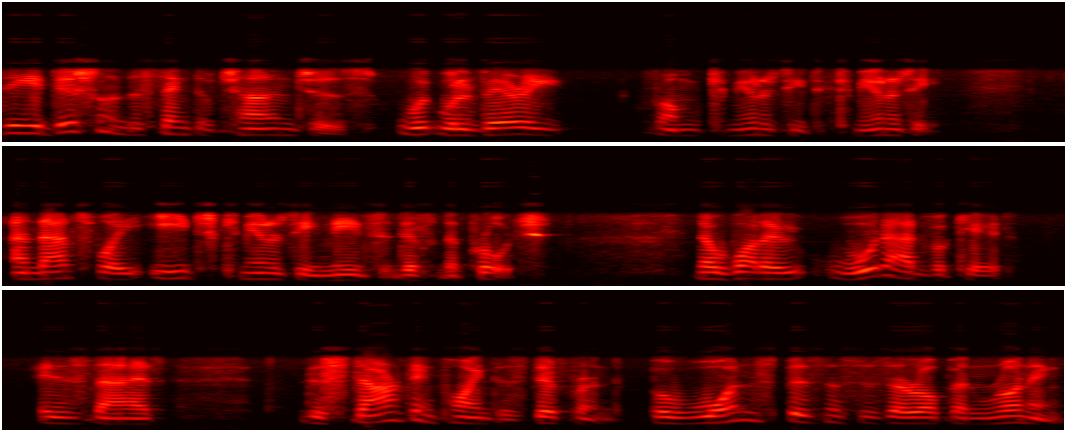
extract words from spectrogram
the additional distinctive challenges will, will vary from community to community. And that's why each community needs a different approach. Now, what I would advocate is that the starting point is different, but once businesses are up and running,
